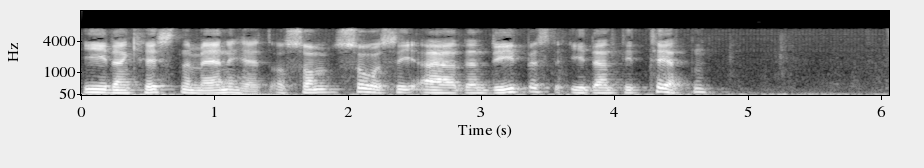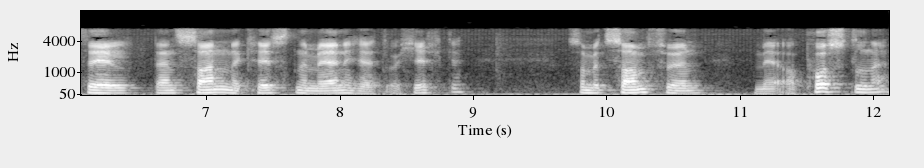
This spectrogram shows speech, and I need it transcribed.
i den kristne menighet, og som så å si er den dypeste identiteten til den sanne kristne menighet og kirke, som et samfunn med apostlene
